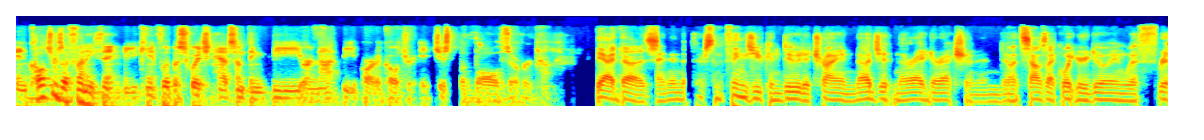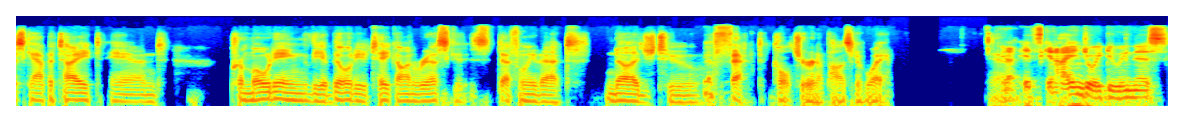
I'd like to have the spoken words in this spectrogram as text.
And culture is a funny thing. You can't flip a switch and have something be or not be part of culture. It just evolves over time. Yeah, it does. And then there's some things you can do to try and nudge it in the right direction. And uh, it sounds like what you're doing with risk appetite and promoting the ability to take on risk is definitely that nudge to affect culture in a positive way. Yeah. yeah, it's again, I enjoy doing this.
